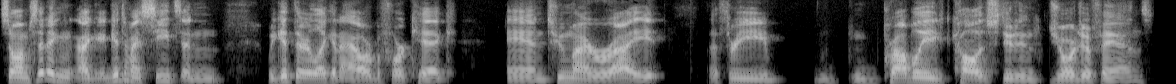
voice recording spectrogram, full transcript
So I'm sitting. I get to my seats, and we get there like an hour before kick. And to my right, uh, three probably college student Georgia fans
